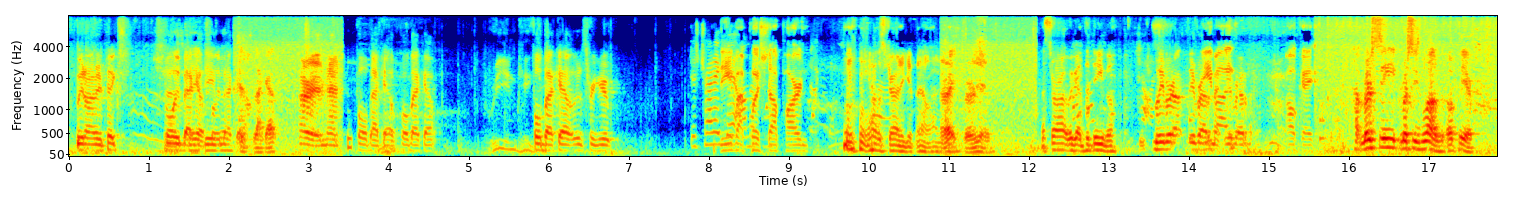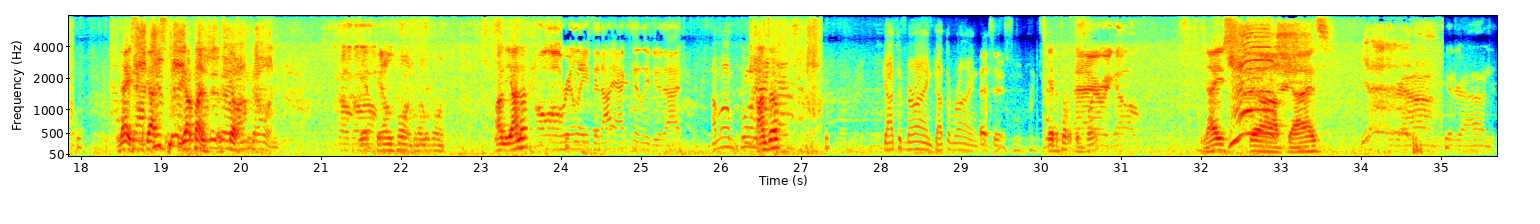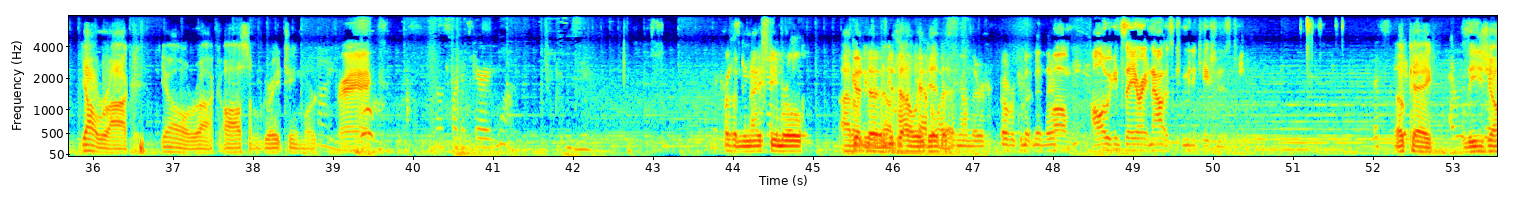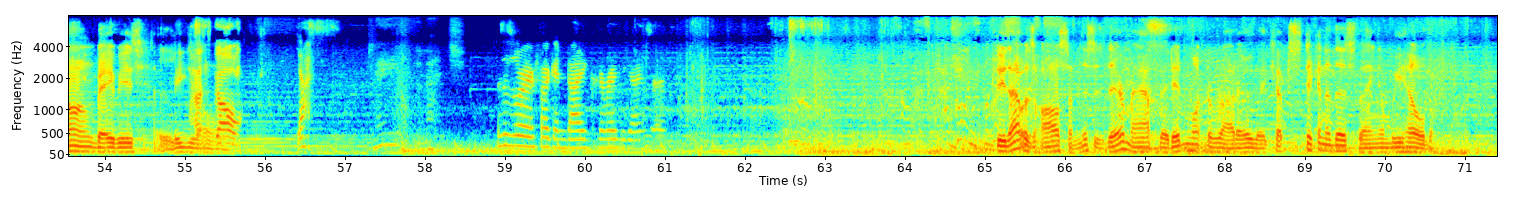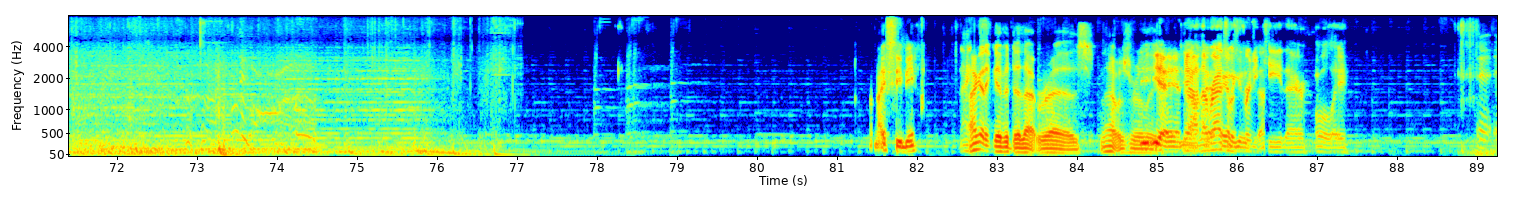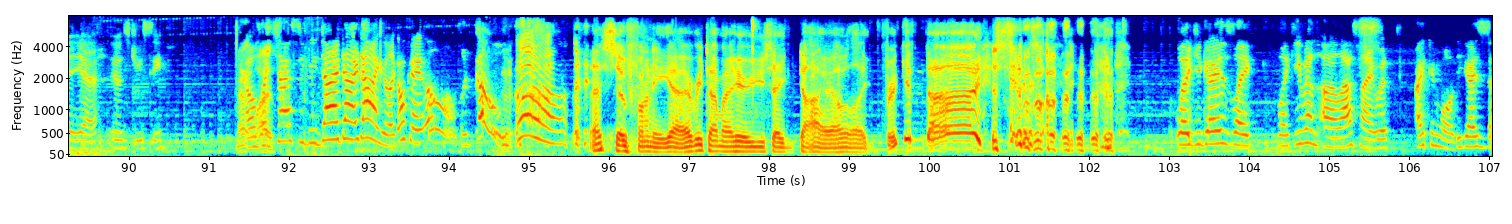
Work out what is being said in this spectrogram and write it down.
We don't have any picks. Slowly back out. Slowly back out. Back out. All right, now pull back out. Pull back out. Pull back out. Let's regroup. Just try to get Diva on pushed up hard. I was trying to get the hell out of All right, burn in. That's all right. We got the diva. Leave her out. Leave her out. Leave her out. Okay. Mercy, Mercy's lung up here. Nice, you got, you got a punch. Let's go. I'm going. Go, go, Yes, go. get on the point. Get on the point. On the Ana. Oh, oh, really? Did I accidentally do that? I'm on point. Hanzo. Got the Ryan. Got the Ryan. That's it. Get the point. Get the There we go. Nice job, guys. Good round. Good round. Y'all rock. Y'all rock. Awesome. Great teamwork. Rick. That was fucking scary. One. That was a nice team roll. I don't Good, even uh, know how job we did that. on their overcommitment there. Well, all we can say right now is communication is key. Let's see it. Okay, I was Lee scared. Jong, babies. Lee Let's go. Yes. This is where I fucking died. Could have read you guys. Dude, that was awesome. This is their map. They didn't want Dorado. They kept sticking to this thing, and we held them. Nice CB. Nice. I got to give it to that Res. That was really. Yeah, yeah. no, Yeah, the I- I res was pretty key there. Holy. It, it- yeah, it was juicy. That I was, was. like, die, CB, die, die, die. You're like, okay, oh, I was like, go. Ah! That's so funny. Yeah, every time I hear you say die, I'm like, freaking die. like you guys, like, like even uh, last night with Eichenwald, you guys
